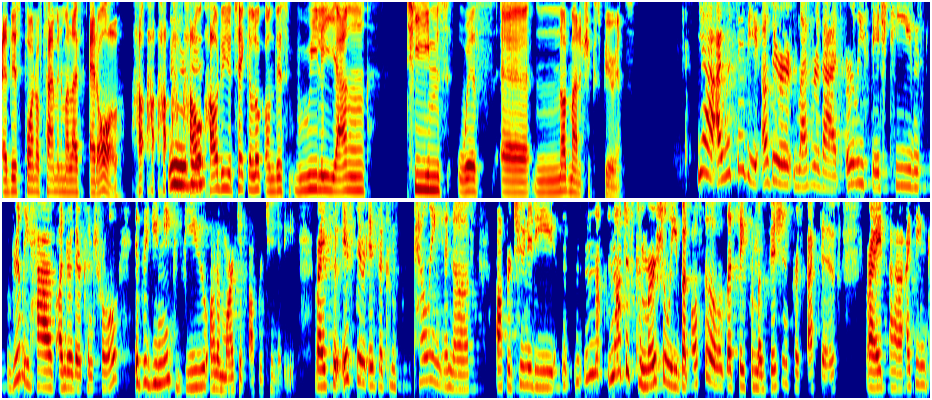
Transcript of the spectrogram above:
at this point of time in my life at all. How how, mm-hmm. how how do you take a look on this really young teams with uh, not much experience? Yeah, I would say the other lever that early stage teams really have under their control is a unique view on a market opportunity, right? So if there is a compelling enough opportunity, not, not just commercially, but also, let's say, from a vision perspective, right? Uh, I think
